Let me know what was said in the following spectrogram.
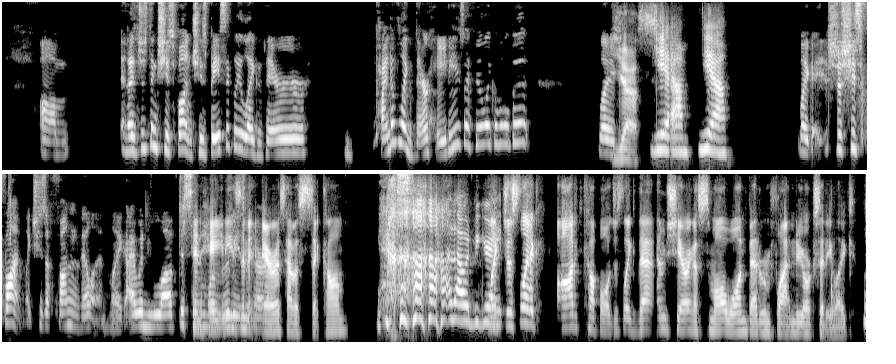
um and i just think she's fun she's basically like their kind of like their hades i feel like a little bit like yes. Yeah. Yeah. like it's just she's fun. Like she's a fun villain. Like I would love to see Can more Hades and. Eris have a sitcom? Yes. that would be great. Like just like odd couple, just like them sharing a small one bedroom flat in New York City. Like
